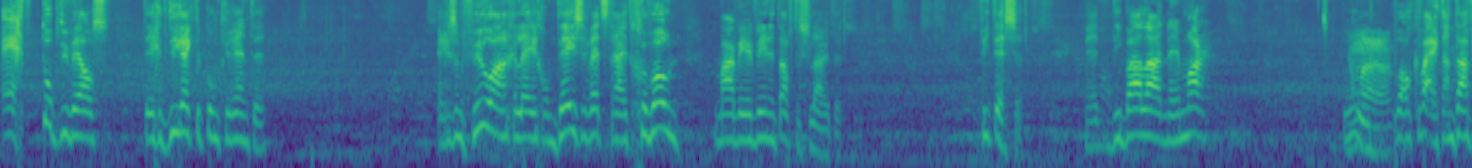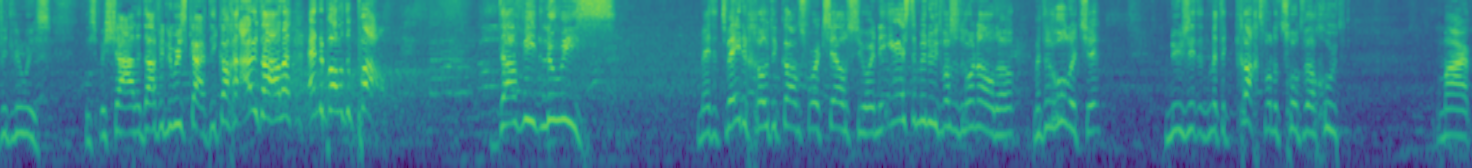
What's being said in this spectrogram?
Echt topduels tegen directe concurrenten. Er is hem veel aan gelegen om deze wedstrijd gewoon maar weer winnend af te sluiten. Vitesse. Met Dybala, Neymar. Oeh, bal kwijt aan David Luiz. Die speciale David Luiz kaart. Die kan gaan uithalen. En de bal op de paal. David Luiz. Met de tweede grote kans voor Excelsior. In de eerste minuut was het Ronaldo. Met een rollertje. Nu zit het met de kracht van het schot wel goed. Maar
